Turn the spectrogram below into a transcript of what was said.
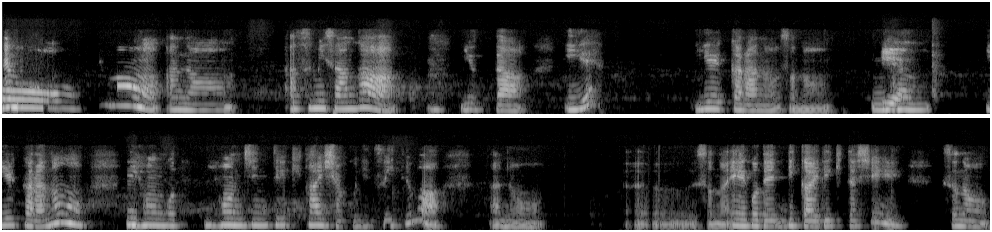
でもでもあのあずみさんが言った家？家からのその日本家からの日本語日本人的解釈についてはあのその英語で理解できたしその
